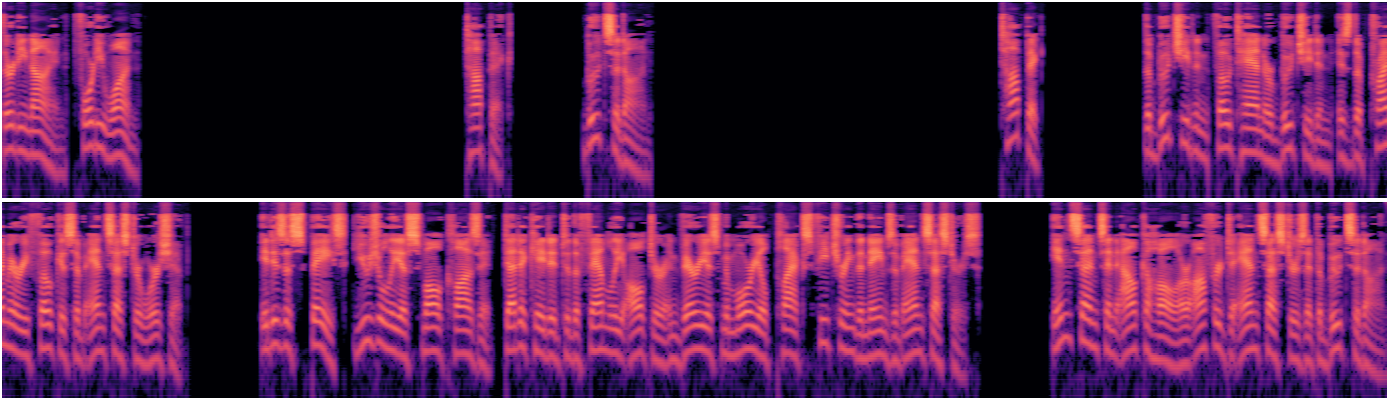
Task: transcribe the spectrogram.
39, 41 Butsudan The Buchidan or Buchidan is the primary focus of ancestor worship. It is a space, usually a small closet, dedicated to the family altar and various memorial plaques featuring the names of ancestors. Incense and alcohol are offered to ancestors at the Butsudan.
